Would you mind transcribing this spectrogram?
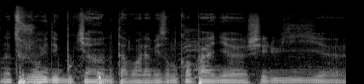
On a toujours eu des bouquins, notamment à la maison de campagne euh, chez lui. euh,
